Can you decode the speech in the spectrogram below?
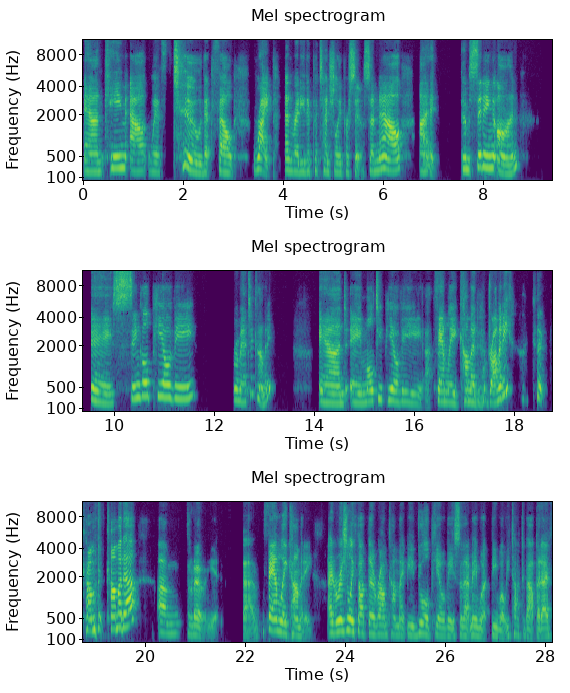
and came out with two that felt ripe and ready to potentially pursue. So now I am sitting on a single POV romantic comedy and a multi POV uh, family comedy dramedy, com- comeda, um, sort of uh, family comedy. I originally thought the rom com might be dual POV, so that may what be what we talked about. But I've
